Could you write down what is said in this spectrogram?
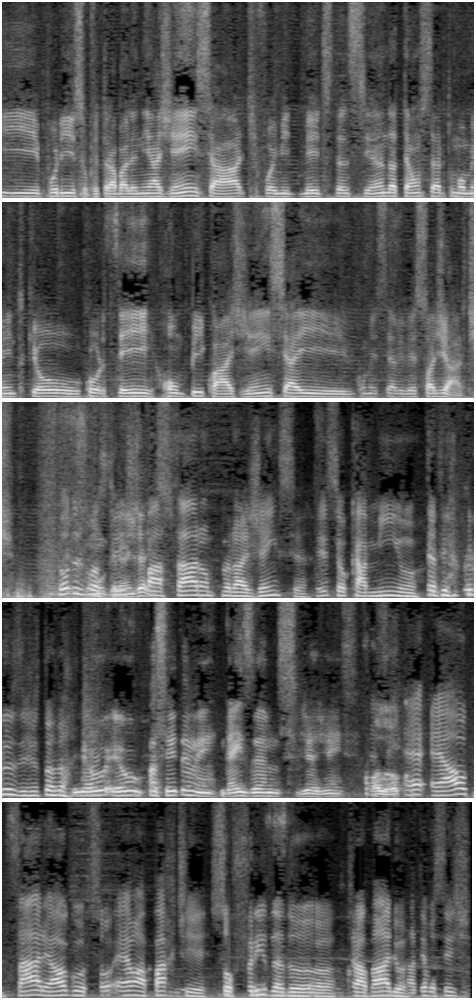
que por isso eu fui trabalhando em agência, a arte foi me meio distanciando até um certo momento que eu cortei, rompi com a agência e comecei a viver só de arte. Todos Resumo vocês é isso. passaram por agência? Esse é o caminho, é Via Cruzes de todo Eu, eu passei também, 10 anos de agência. Ô, louco. É, é algo necessário, é algo é uma parte sofrida do trabalho até vocês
